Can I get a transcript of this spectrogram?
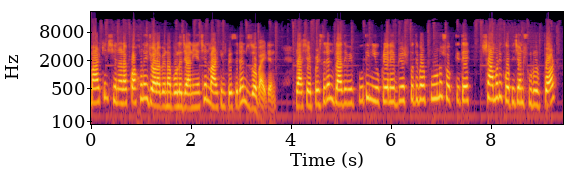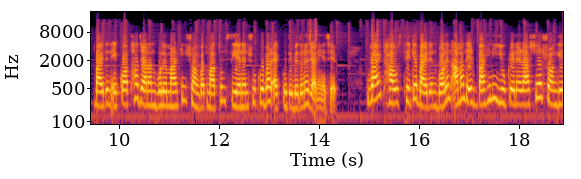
মার্কিন সেনারা কখনোই জড়াবে না বলে জানিয়েছেন মার্কিন প্রেসিডেন্ট জো বাইডেন। রাশিয়ার প্রেসিডেন্ট ভ্লাদিমির পুতিন ইউক্রেনে বৃহস্পতিবার পূর্ণ শক্তিতে সামরিক অভিযান শুরুর পর বাইডেন এ কথা জানান বলে মার্কিন সংবাদ মাধ্যম সিএনএন শুক্রবার এক প্রতিবেদনে জানিয়েছে। হোয়াইট হাউস থেকে বাইডেন বলেন, আমাদের বাহিনী ইউক্রেনে রাশিয়ার সঙ্গে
